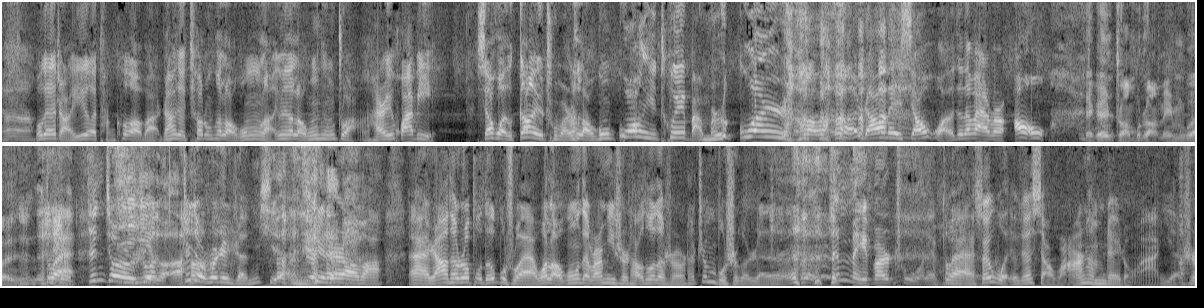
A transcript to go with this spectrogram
嗯，我给他找一个坦克吧，然后就挑中她老公了，因为她老公挺壮的，还是一花臂。小伙子刚一出门，她老公咣一推，把门关上了，然后那小伙子就在外边嗷。这跟壮不壮没什么关系。对，真就是说饥饿，这就是说这人品，你知道吗？哎，然后他说不得不说呀，我老公在玩密室逃脱的时候，他真不是个人。真没法处这方对，所以我就觉得小王他们这种啊，也是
